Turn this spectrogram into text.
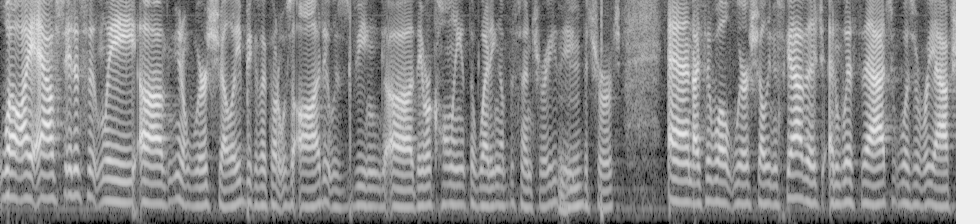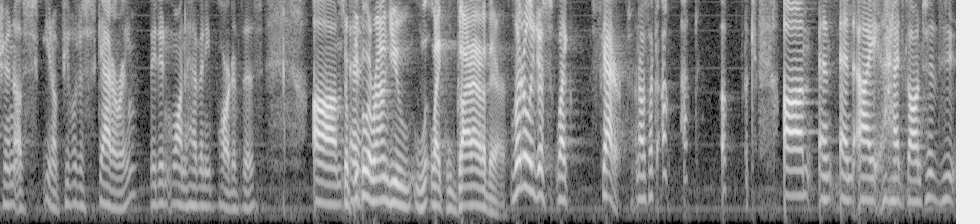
Well, I asked innocently, um, you know, where's Shelly? Because I thought it was odd. It was being, uh, they were calling it the wedding of the century, the, mm-hmm. the church. And I said, well, where's Shelly Miscavige? And with that was a reaction of, you know, people just scattering. They didn't want to have any part of this. Um, so people around you, like, got out of there? Literally just, like, scattered. And I was like, oh, oh, oh okay. Um, and, and I had gone to the,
